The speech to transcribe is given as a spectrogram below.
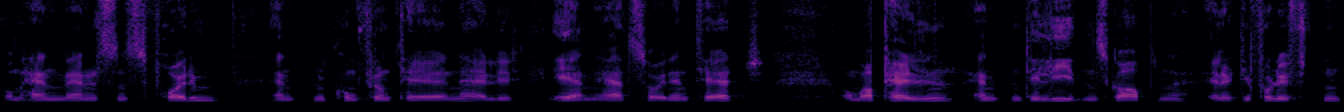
om henvendelsens form, enten konfronterende eller enighetsorientert, om appellen, enten til lidenskapene eller til fornuften,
